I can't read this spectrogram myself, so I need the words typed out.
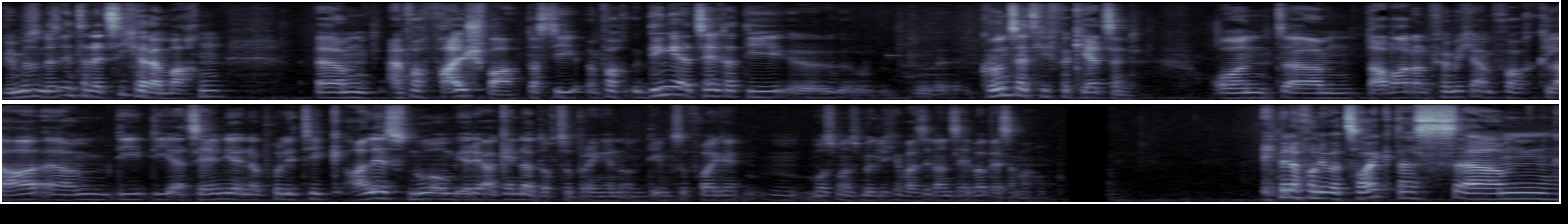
wir müssen das Internet sicherer machen, ähm, einfach falsch war, dass sie einfach Dinge erzählt hat, die äh, grundsätzlich verkehrt sind. Und ähm, da war dann für mich einfach klar, ähm, die, die erzählen ja in der Politik alles nur, um ihre Agenda durchzubringen und demzufolge muss man es möglicherweise dann selber besser machen. Ich bin davon überzeugt, dass ähm,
